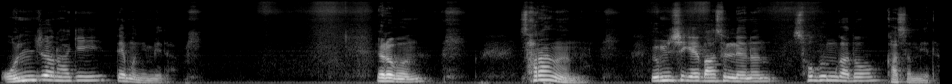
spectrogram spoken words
온전하기 때문입니다. 여러분, 사랑은 음식의 맛을 내는 소금과도 같습니다.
